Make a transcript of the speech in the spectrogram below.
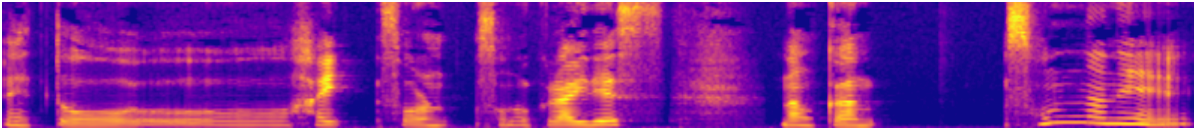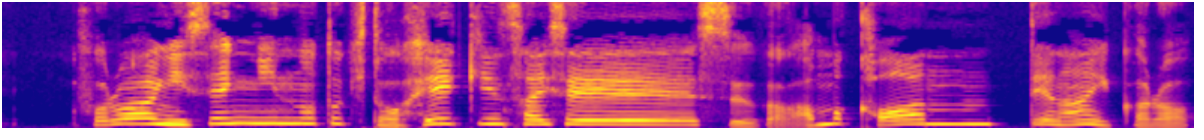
う。えっとはい。そそのくらいです。なんかそんなねフォロワー2000人の時と平均再生数があんま変わってないから、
